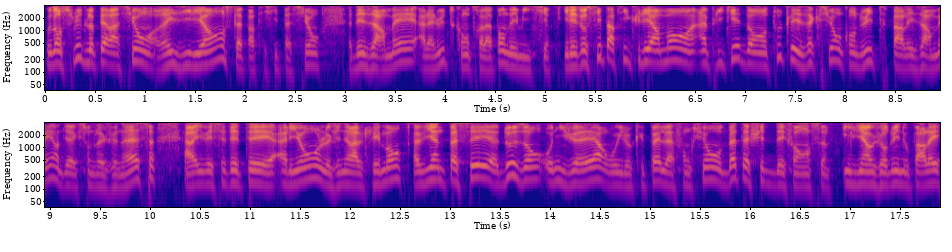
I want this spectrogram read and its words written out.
ou dans celui de l'opération Résilience, la participation des armées à la lutte contre la pandémie. Il est aussi particulièrement impliqué dans toutes les actions conduites par les armées en direction de la jeunesse. Arrivé cet été à Lyon, le général Clément vient de passer deux ans au Niger où il occupait la fonction d'attaché de défense. Il vient aujourd'hui nous parler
